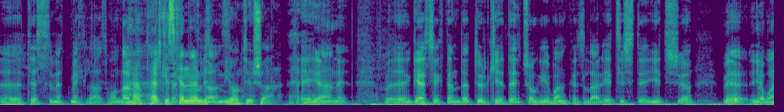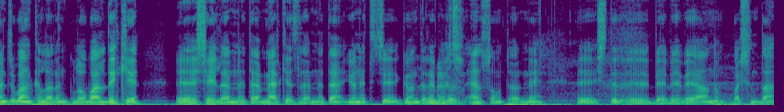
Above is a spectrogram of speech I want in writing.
e, teslim etmek lazım. Onlar da herkes kendine mi yontuyor şu an? yani e, gerçekten de Türkiye'de çok iyi bankacılar yetişti, yetişiyor ve yabancı bankaların globaldeki e, şeylerine de merkezlerine de yönetici gönderebiliyoruz. Evet. En somut örneği e, işte e, BBVA'nın başında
